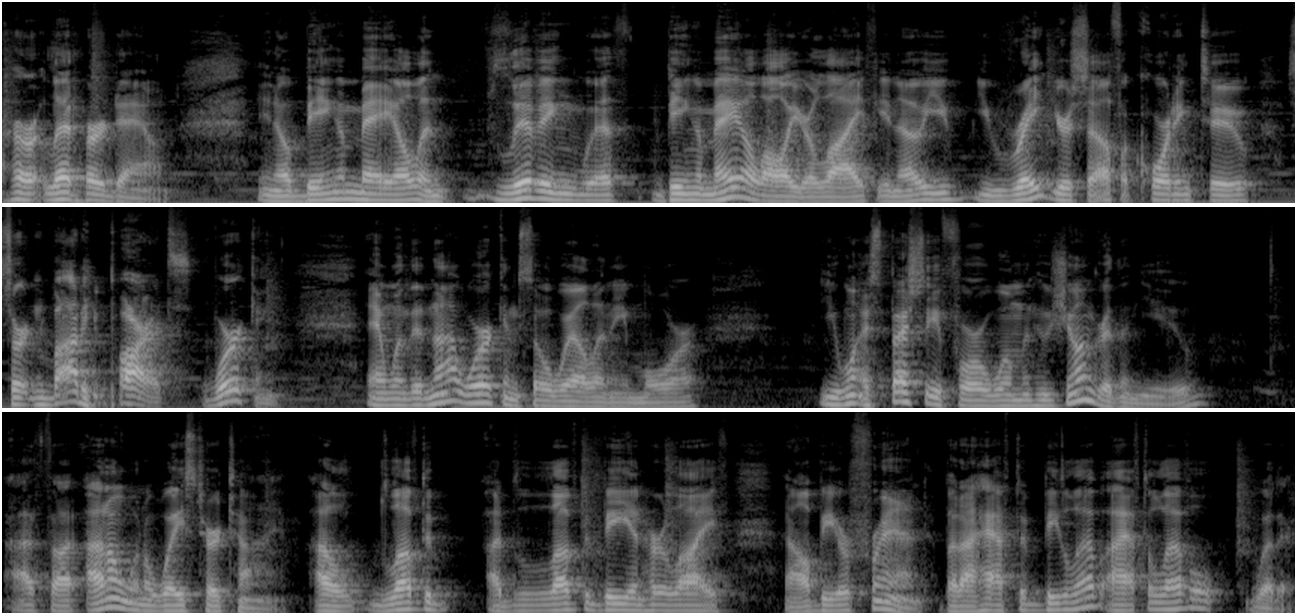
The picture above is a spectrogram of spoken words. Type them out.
her let her down. You know, being a male and living with being a male all your life, you know, you, you rate yourself according to certain body parts working. And when they're not working so well anymore, you want, especially for a woman who's younger than you, I thought I don't want to waste her time. I'll love to. I'd love to be in her life. I'll be her friend, but I have to be level. I have to level with her.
